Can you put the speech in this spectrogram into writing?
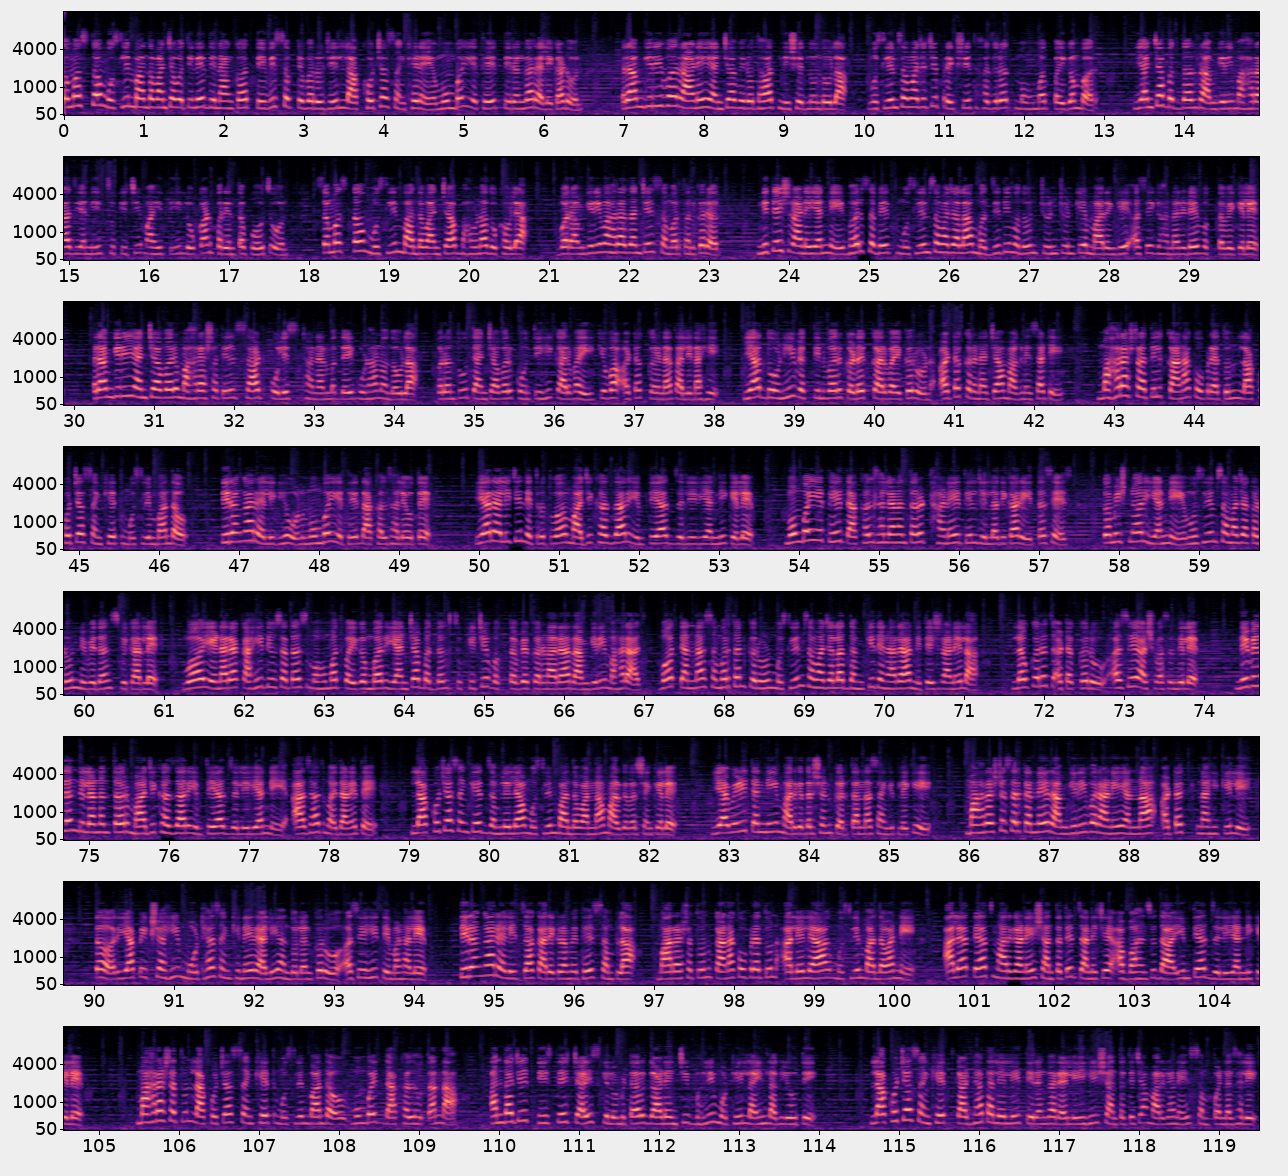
समस्त मुस्लिम बांधवांच्या वतीने दिनांक तेवीस सप्टेंबर रोजी लाखोच्या संख्येने मुंबई येथे तिरंगा रॅली काढून रामगिरी व राणे यांच्या विरोधात निषेध नोंदवला. मुस्लिम समाजाचे प्रेक्षित हजरत मोहम्मद पैगंबर यांच्याबद्दल रामगिरी महाराज यांनी चुकीची माहिती लोकांपर्यंत पोहोचवून समस्त मुस्लिम बांधवांच्या भावना दुखवल्या व रामगिरी महाराजांचे समर्थन करत नितेश राणे यांनी भरसभेत मुस्लिम समाजाला मस्जिदीमधून चुनचुनके मारेंगे असे घाणेरडे वक्तव्य केले. रामगिरी यांच्यावर महाराष्ट्रातील साठ पोलीस ठाण्यांमध्ये गुन्हा नोंदवला परंतु त्यांच्यावर कोणतीही कारवाई किंवा अटक करण्यात आली नाही. या दोन्ही व्यक्तींवर कडक कारवाई करून अटक करण्याच्या मागणीसाठी महाराष्ट्रातील कानाकोपऱ्यातून लाखोच्या संख्येत मुस्लिम बांधव तिरंगा रॅली घेऊन मुंबई येथे दाखल झाले होते. या रॅलीचे नेतृत्व माजी खासदार इम्तियाज जलील यांनी केले. मुंबई येथे दाखल झाल्यानंतर ठाणे येथील जिल्हाधिकारी तसेच कमिशनर यांनी मुस्लिम समाजाकडून निवेदन स्वीकारले व येणाऱ्या काही दिवसातच मोहम्मद पैगंबर यांच्याबद्दल चुकीचे वक्तव्य करणाऱ्या रामगिरी महाराज व त्यांना समर्थन करून मुस्लिम समाजाला धमकी देणाऱ्या नितेश राणेला लवकरच अटक करू असे आश्वासन दिले. निवेदन दिल्यानंतर माजी खासदार इम्तियाज जलील यांनी आझाद मैदान येथे लाखोच्या संख्येत जमलेल्या मुस्लिम बांधवांना मार्गदर्शन केले. यावेळी त्यांनी मार्गदर्शन करताना सांगितले की महाराष्ट्र सरकारने रामगिरी व राणे यांना अटक नाही केली तर यापेक्षाही मोठ्या संख्येने रॅली आंदोलन करू असेही ते म्हणाले. तिरंगा रॅलीचा कार्यक्रम येथे संपला. महाराष्ट्रातून कानाकोपऱ्यातून आलेल्या मुस्लिम बांधवांनी आल्या त्याच मार्गाने शांततेत जाण्याचे आवाहन सुद्धा इम्तियाज जलील यांनी केले. महाराष्ट्रातून लाखोच्या संख्येत मुस्लिम बांधव मुंबईत दाखल होताना अंदाजे तीस ते चाळीस किलोमीटर गाड्यांची भली मोठी लाईन लागली होती. लाखोच्या संख्येत काढण्यात आलेली तिरंगा रॅली ही शांततेच्या मार्गाने संपन्न झाली.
